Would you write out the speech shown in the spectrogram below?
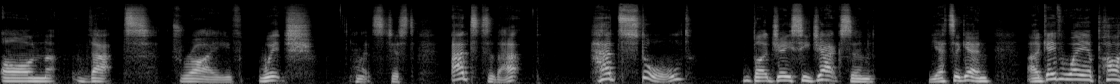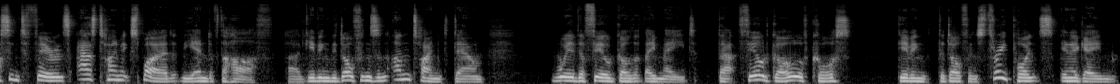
on that drive, which, let's just add to that, had stalled, but JC Jackson, yet again, uh, gave away a pass interference as time expired at the end of the half, uh, giving the Dolphins an untimed down with a field goal that they made. That field goal, of course, giving the Dolphins three points in a game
